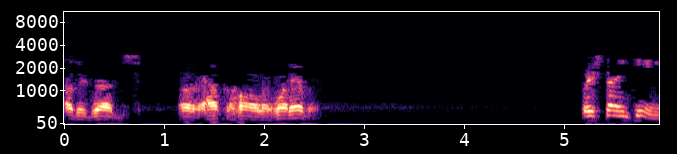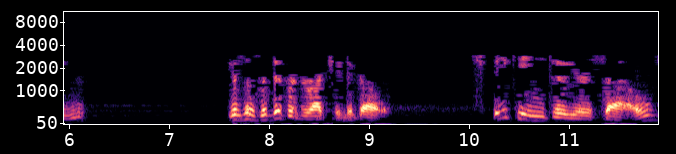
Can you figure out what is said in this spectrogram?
other drugs or alcohol or whatever. Verse 19 gives us a different direction to go. Speaking to yourselves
